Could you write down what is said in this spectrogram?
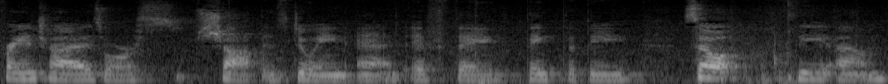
franchise or s- shop is doing, and if they think that the so the um,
